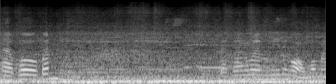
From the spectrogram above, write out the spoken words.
ถ้าพ่อก็แต่ทางมันมีทางออกมาไหม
